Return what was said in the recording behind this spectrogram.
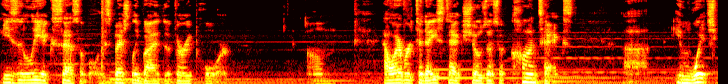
easily accessible, especially by the very poor. Um, however, today's text shows us a context uh, in which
